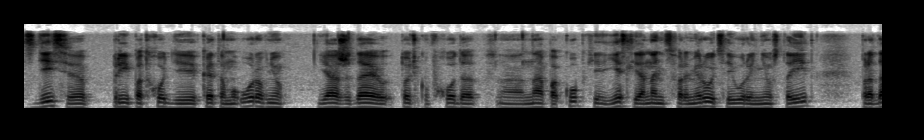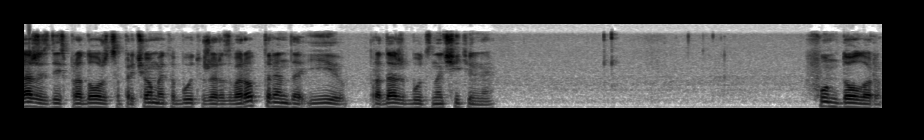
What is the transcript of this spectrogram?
Здесь э, при подходе к этому уровню я ожидаю точку входа на покупки. Если она не сформируется и уровень не устоит, продажи здесь продолжатся, причем это будет уже разворот тренда и продажи будут значительные. Фунт-доллар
